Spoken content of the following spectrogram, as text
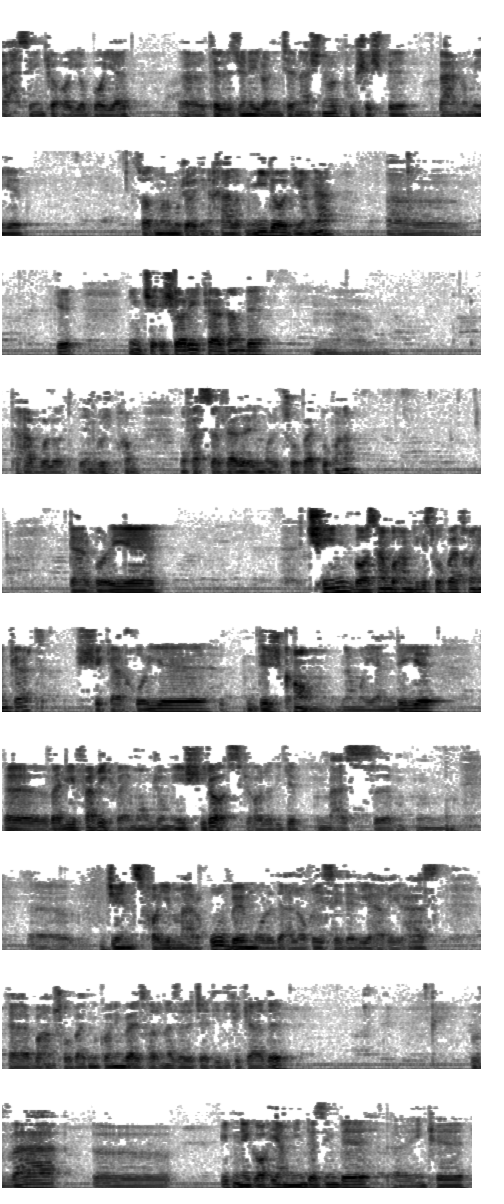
بحث این که آیا باید تلویزیون ایران اینترنشنال پوشش به برنامه سازمان مجاهدین خلق می‌داد یا نه؟ این که اشاره کردم به تحولات. امروز می‌خوام مفصلتر در این مورد صحبت بکنم. درباره چین باز هم با هم دیگه صحبت خواهیم کرد. شکرخوری دژکام نماینده ولی فقیه و امام جمعه شیراز که حالا دیگه از جنس های مرغوب مورد علاقه سیدلی حقیر هست. با هم صحبت می‌کنیم و اظهار نظر جدیدی که کرده. و یک نگاهی هم میندازیم به اینکه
